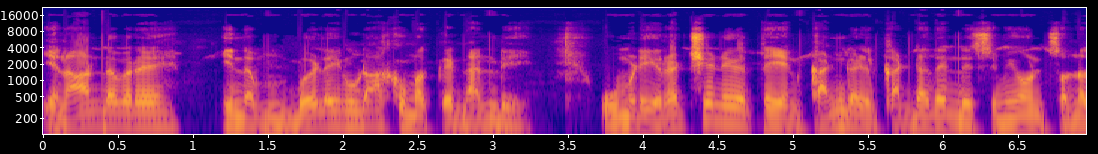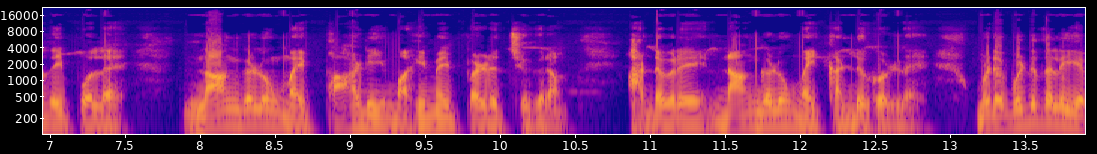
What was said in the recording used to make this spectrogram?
என் ஆண்டவரே இந்த வேளையினூடாக உமக்கு நன்றி. உம்முடைய இரட்சணியத்தை என் கண்கள் கண்டதென்று சிமியோன் சொன்னதைப் போல நாங்களும் உம்மை பாடி மகிமைப்படுத்துகிறோம். ஆண்டவரே நாங்களும் உம்மை கண்டுகொள்ள உங்களுடைய விடுதலையை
